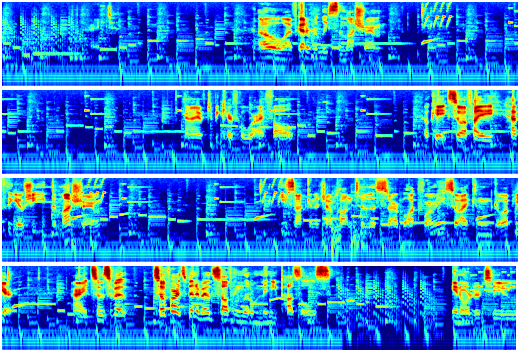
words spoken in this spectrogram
Right. Oh, I've got to release the mushroom. Now I have to be careful where I fall. Okay, so if I have the Yoshi eat the mushroom, he's not going to jump onto the star block for me, so I can go up here. Alright, so it's about... So far it's been about solving little mini puzzles in order to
